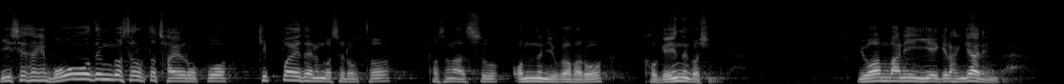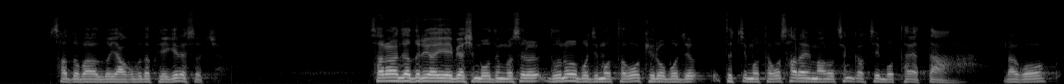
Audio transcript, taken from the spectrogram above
이 세상의 모든 것으로부터 자유롭고 기뻐야 되는 것으로부터 벗어날 수 없는 이유가 바로 거기에 있는 것입니다. 요한만이 이 얘기를 한 게 아닙니다. 사도 바울도 야고보다 그 얘기를 했었죠. 사랑하는 자들이여 예비하신 모든 것을 눈으로 보지 못하고 귀로 보지 듣지 못하고 사람의 마음으로 생각지 못하였다라고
